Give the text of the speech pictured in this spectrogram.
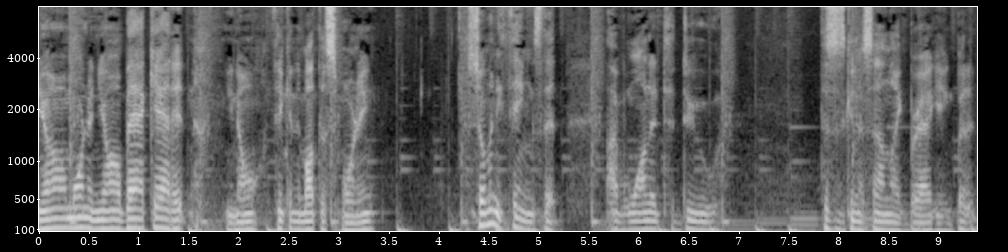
y'all. Morning, y'all. Back at it. You know, thinking about this morning. So many things that I've wanted to do. This is going to sound like bragging, but it,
